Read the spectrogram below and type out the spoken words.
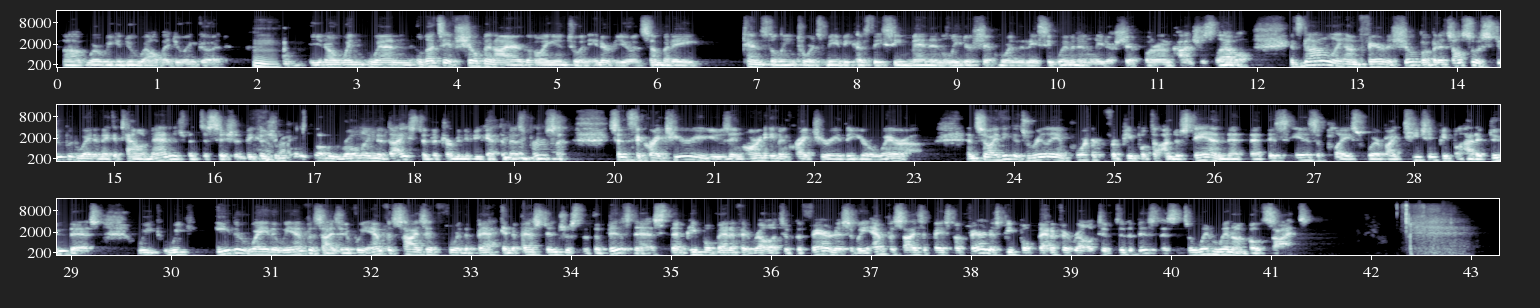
uh, where we can do well by doing good. Hmm. You know, when when let's say if Shilpa and I are going into an interview and somebody tends to lean towards me because they see men in leadership more than they see women in leadership on an unconscious level. It's not only unfair to Shilpa, but it's also a stupid way to make a talent management decision because you're right. will be rolling the dice to determine if you get the best person, since the criteria you're using aren't even criteria that you're aware of. And so I think it's really important for people to understand that, that this is a place where by teaching people how to do this, we, we either way that we emphasize it, if we emphasize it for the be- in the best interest of the business, then people benefit relative to fairness. If we emphasize it based on fairness, people benefit relative to the business. It's a win-win on both sides.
